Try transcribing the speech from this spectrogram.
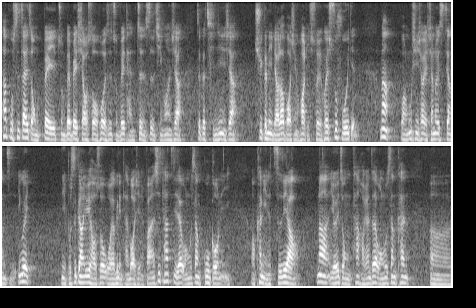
他不是在一种被准备被销售，或者是准备谈正事的情况下，这个情境下去跟你聊到保险话题，所以会舒服一点。那网络行销也相对是这样子，因为你不是刚约好说我要跟你谈保险，反而是他自己在网络上 Google 你，哦，看你的资料，那有一种他好像在网络上看呃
